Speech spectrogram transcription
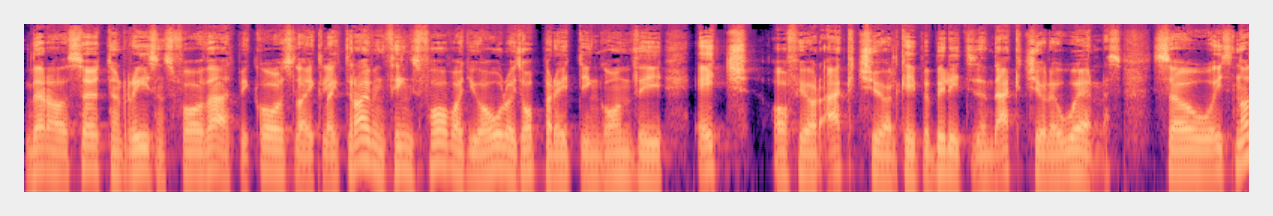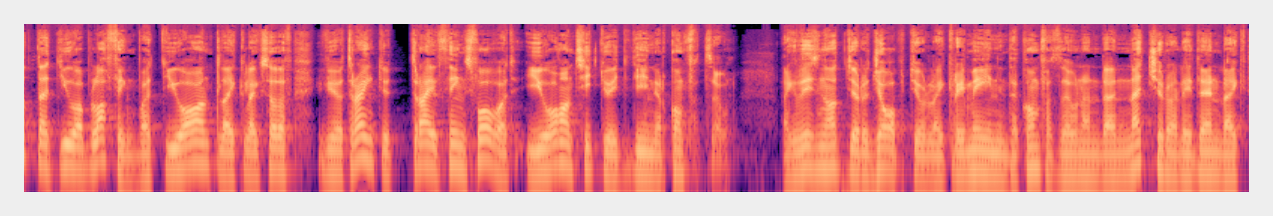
There are certain reasons for that because like like driving things forward, you're always operating on the edge of your actual capabilities and actual awareness. So it's not that you are bluffing, but you aren't like like sort of if you're trying to drive things forward, you aren't situated in your comfort zone. Like this is not your job to like remain in the comfort zone, and then naturally, then like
